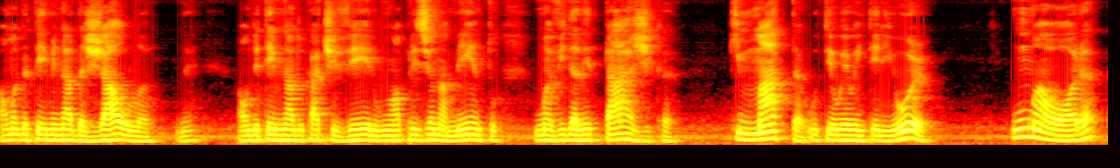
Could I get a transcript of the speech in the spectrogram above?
a uma determinada jaula, né? a um determinado cativeiro, um aprisionamento, uma vida letárgica que mata o teu eu interior, uma hora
